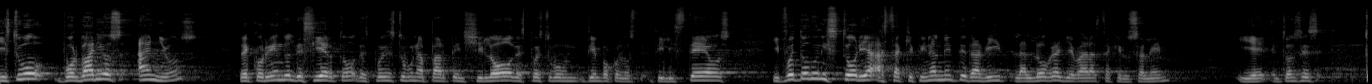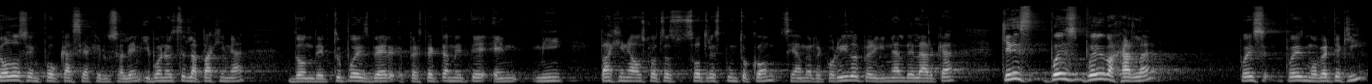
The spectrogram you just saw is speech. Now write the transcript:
Y estuvo por varios años recorriendo el desierto, después estuvo una parte en Shiloh, después estuvo un tiempo con los filisteos, y fue toda una historia hasta que finalmente David la logra llevar hasta Jerusalén, y eh, entonces todo se enfoca hacia Jerusalén. Y bueno, esta es la página donde tú puedes ver perfectamente en mi página oscosotres.com, se llama el recorrido, el peregrinal del arca. ¿Quieres, puedes, ¿Puedes bajarla? ¿Puedes, ¿Puedes moverte aquí?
